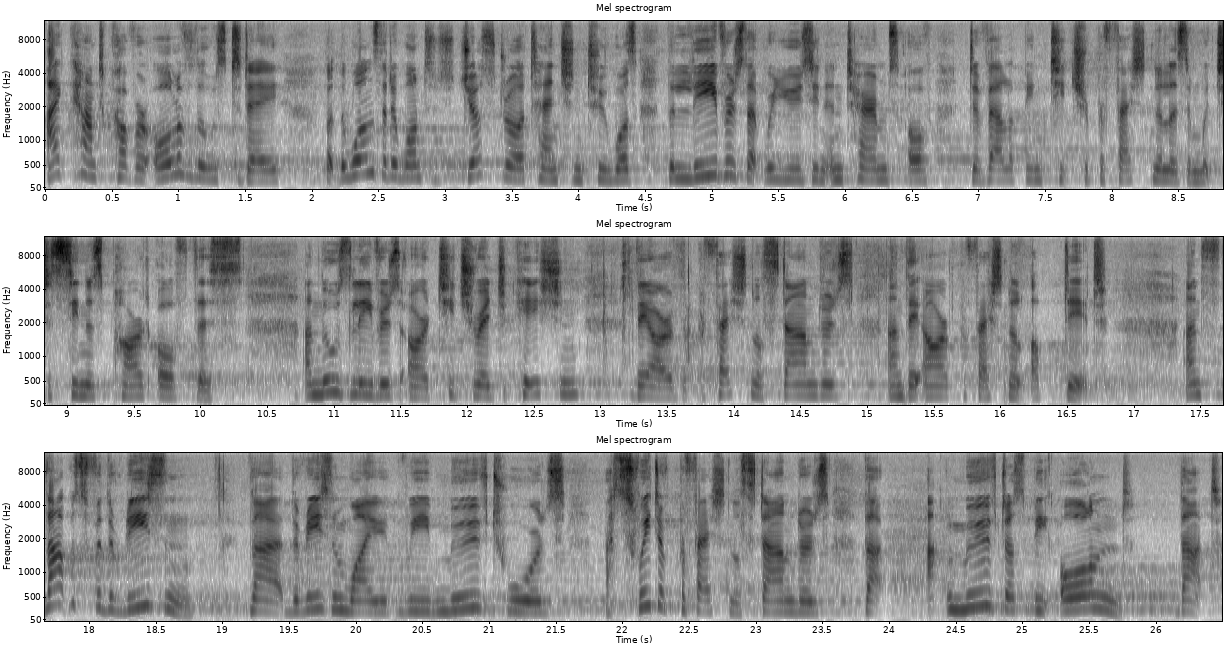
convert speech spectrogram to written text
I can't cover all of those today, but the ones that I wanted to just draw attention to was the levers that we're using in terms of developing teacher professionalism, which is seen as part of this. And those levers are teacher education, they are the professional standards, and they are professional update. And that was for the reason that the reason why we moved towards a suite of professional standards that uh, moved us beyond that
